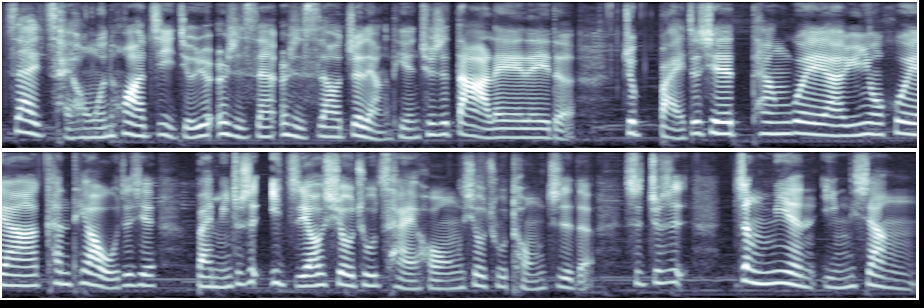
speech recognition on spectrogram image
在彩虹文化季九月二十三、二十四号这两天，却是大咧咧的就摆这些摊位啊、云游会啊、看跳舞这些。摆明就是一直要秀出彩虹、秀出同志的，是就是正面迎向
